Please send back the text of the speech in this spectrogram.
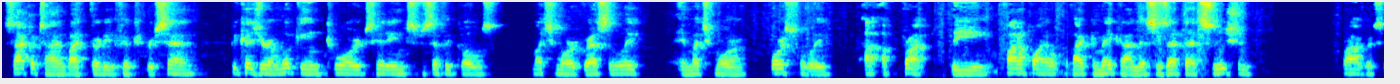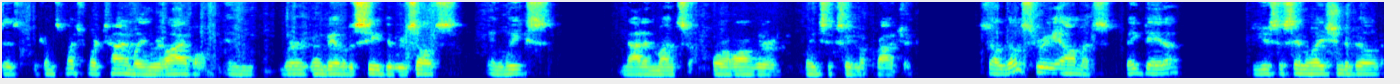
cycle time by 30 to 50% because you're looking towards hitting specific goals much more aggressively and much more forcefully uh, up front. The final point I'd like to make on this is that that solution progress is, becomes much more timely and reliable. And we're going to be able to see the results in weeks, not in months or longer Lean Six Sigma project. So those three elements, big data, the use of simulation to build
